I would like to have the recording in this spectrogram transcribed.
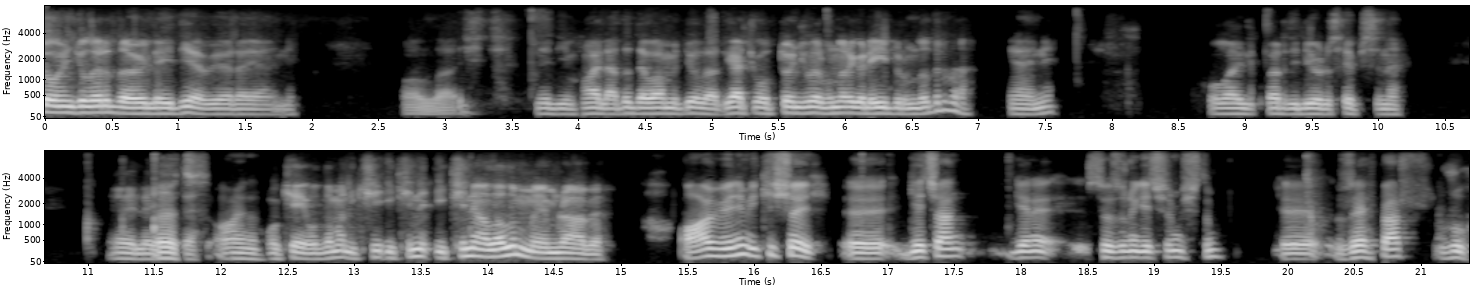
Oyuncuları da öyleydi ya bir ara yani. Vallahi işte ne diyeyim hala da devam ediyorlar. Gerçi ODTÜ oyuncuları bunlara göre iyi durumdadır da yani kolaylıklar diliyoruz hepsine. Öyle işte. Evet, aynen. Okey o zaman iki, ikini, ikini alalım mı Emre abi? Abi benim iki şey. e, geçen gene sözünü geçirmiştim. E, rehber ruh.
